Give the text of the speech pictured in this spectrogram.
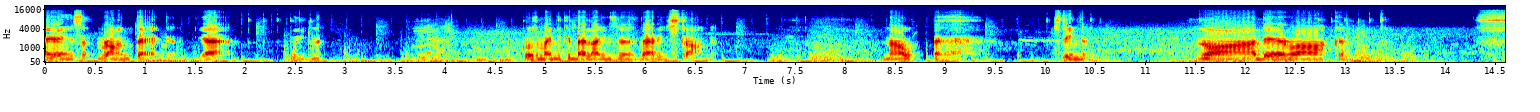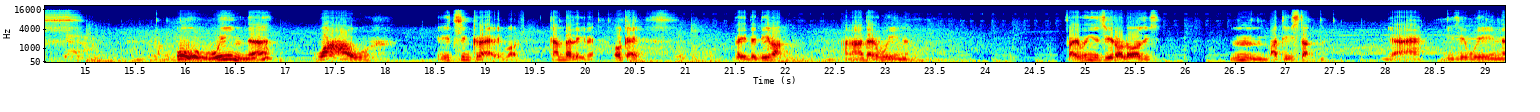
against brown tag. Yeah, win because my Nikki Bella is uh, very strong. Now, uh, Sting. Ah, oh, the Rock. Oh, win! Wow! It's incredible. Can't believe it. Okay. Play the Diva. Another win. 5 wins, 0 losses. Hmm, Batista. Yeah, easy win.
